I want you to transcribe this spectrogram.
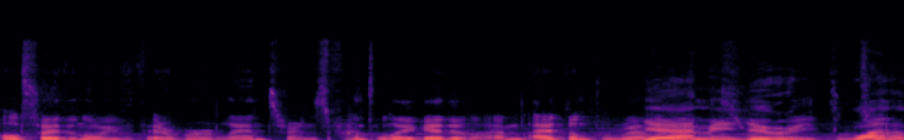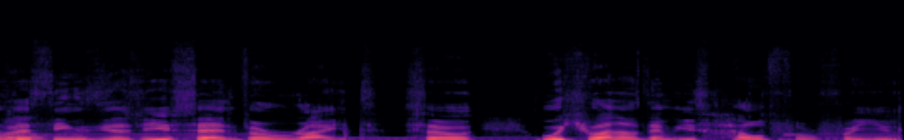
Also, I don't know if there were lanterns, but like I don't know. I'm, I don't remember. Yeah, I mean, you one of the things that you said were right. So, which one of them is helpful for you?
